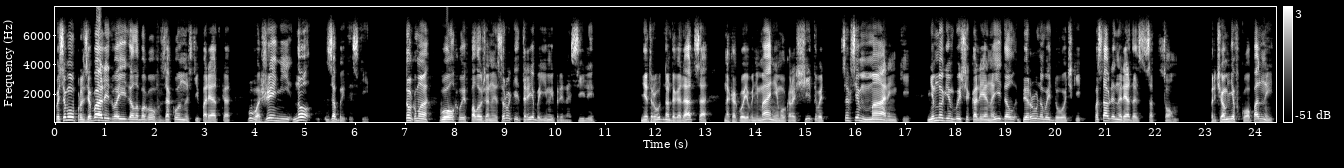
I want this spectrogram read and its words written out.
Посему прозябали два идола богов законности и порядка, в уважении, но в забытости. Токма волхвы в положенные сроки треба ими приносили. Нетрудно догадаться, на какое внимание мог рассчитывать совсем маленький, немногим выше колена идол Перуновой дочки, поставленный рядом с отцом. Причем не вкопанный,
